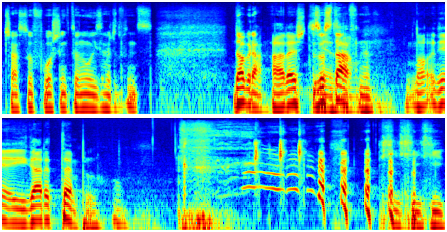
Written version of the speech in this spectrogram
czasów Washington Wizards, więc... Dobra, A reszty zostawmy. No nie, i Garrett Temple. hi, hi, hi.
